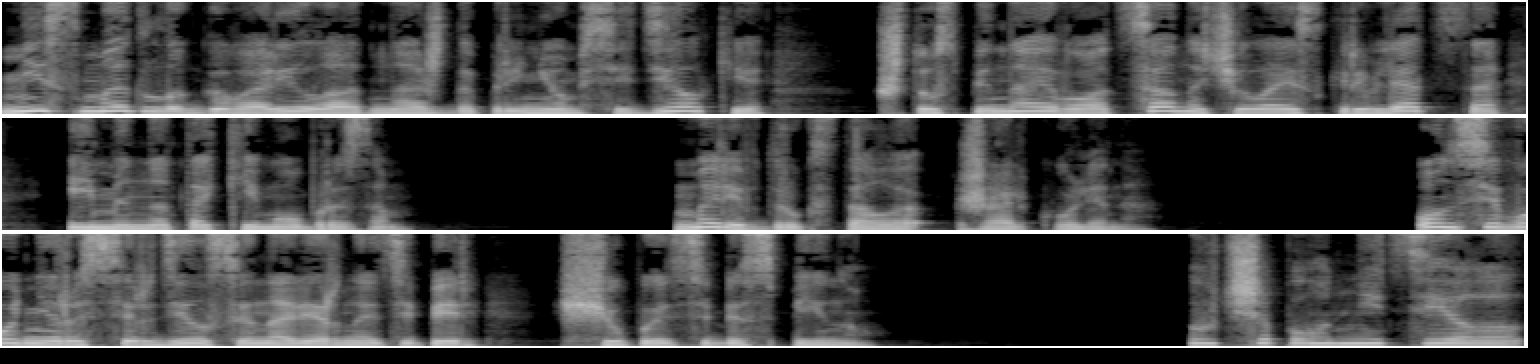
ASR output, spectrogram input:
Мисс Медлок говорила однажды при нем сиделке, что спина его отца начала искривляться именно таким образом. Мэри вдруг стала жаль Колина. Он сегодня рассердился и, наверное, теперь щупает себе спину. «Лучше бы он не делал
